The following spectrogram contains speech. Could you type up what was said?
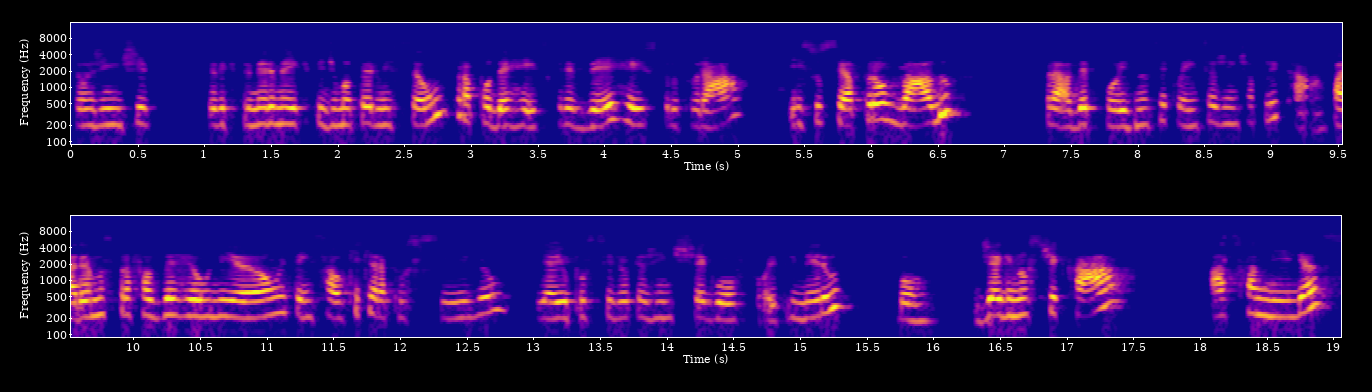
Então, a gente teve que primeiro meio que pedir uma permissão para poder reescrever, reestruturar, isso ser aprovado para depois, na sequência, a gente aplicar. Paramos para fazer reunião e pensar o que, que era possível, e aí o possível que a gente chegou foi, primeiro, bom, diagnosticar as famílias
